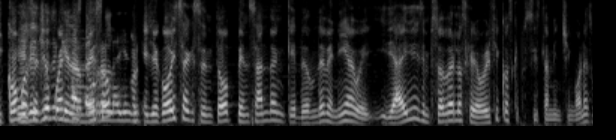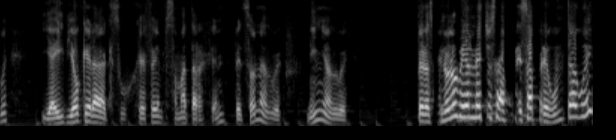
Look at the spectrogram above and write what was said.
y cómo El se dio cuenta hasta eso? haya Porque llegó y se sentó pensando en que de dónde venía, güey. Y de ahí se empezó a ver los jeroglíficos, que pues sí están bien chingones, güey. Y ahí vio que era que su jefe empezó a matar gente, personas, güey. Niños, güey. Pero si no le hubieran hecho esa, esa pregunta, güey.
